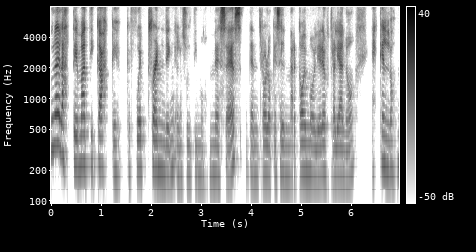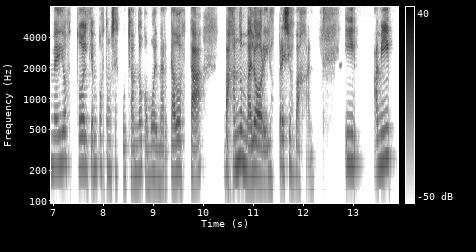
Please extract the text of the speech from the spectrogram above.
Una de las temáticas que, fue trending en los últimos meses dentro de lo que es el mercado inmobiliario australiano es que en los medios todo el tiempo estamos escuchando cómo el mercado está bajando en valor y los precios bajan. Y a mí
